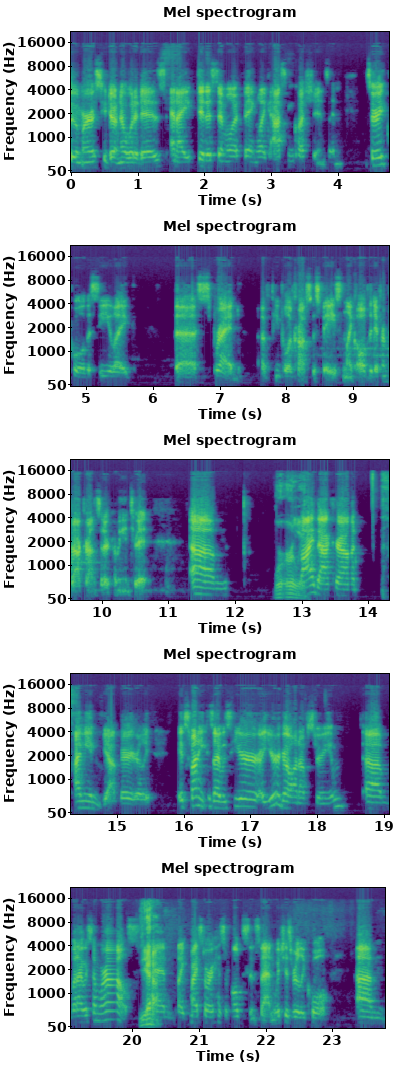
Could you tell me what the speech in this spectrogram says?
boomers who don't know what it is. And I did a similar thing, like asking questions. And it's very cool to see like the spread of people across the space and like all the different backgrounds that are coming into it. Um, We're early. My background, I mean, yeah, very early. It's funny because I was here a year ago on Upstream um, when I was somewhere else. Yeah. And like my story has evolved since then, which is really cool. Um,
